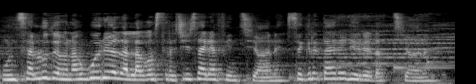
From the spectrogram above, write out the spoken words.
Un saluto e un augurio dalla vostra Cesaria Finzione, segretaria di redazione.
